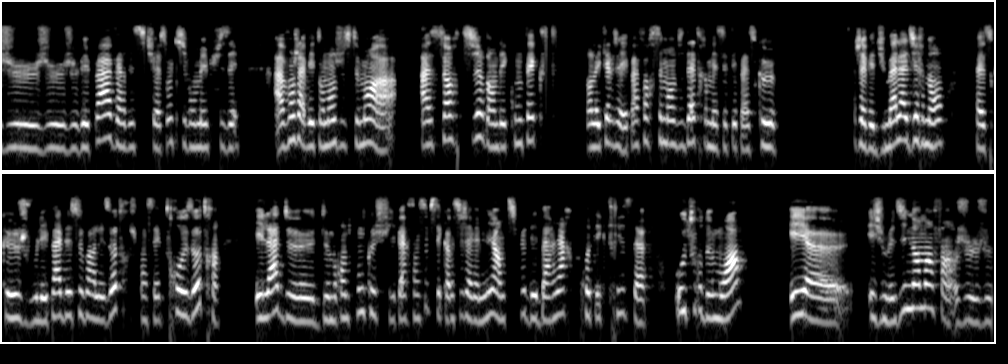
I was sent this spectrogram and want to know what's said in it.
Je je je vais pas vers des situations qui vont m'épuiser. Avant, j'avais tendance justement à à sortir dans des contextes dans lesquels j'avais pas forcément envie d'être, mais c'était parce que j'avais du mal à dire non, parce que je voulais pas décevoir les autres, je pensais trop aux autres. Et là, de, me rendre compte que je suis hypersensible, c'est comme si j'avais mis un petit peu des barrières protectrices euh, autour de moi. Et, euh, et je me dis, non, non, enfin, je,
